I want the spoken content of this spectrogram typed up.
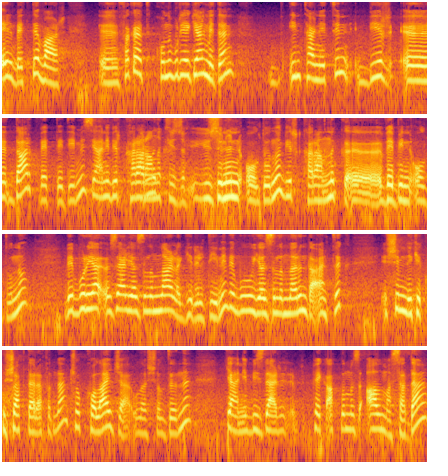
elbette var. E, fakat konu buraya gelmeden internetin bir e, dark web dediğimiz yani bir karanlık, Karanlık yüzü. yüzünün olduğunu, bir karanlık e, webin olduğunu ve buraya özel yazılımlarla girildiğini ve bu yazılımların da artık şimdiki kuşak tarafından çok kolayca ulaşıldığını yani bizler pek aklımız almasa da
